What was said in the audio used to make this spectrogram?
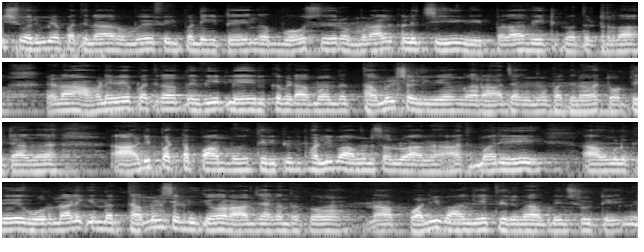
ஈஸ்வரியுமே பார்த்தீங்கன்னா ரொம்பவே ஃபீல் பண்ணிக்கிட்டு எங்கள் போஸு ரொம்ப நாள் கழிச்சு இப்போ தான் வீட்டுக்கு வந்துட்டு இருந்தான். ஏன்னா அவனவே பார்த்தீங்கன்னா அந்த வீட்டிலே இருக்க விடாமல் அந்த தமிழ் செல்வியங்க ராஜாங்கமும் பார்த்தீங்கன்னா துரத்திட்டாங்க. அடிப்பட்ட பாம்பு திருப்பி பழி வாங்குன்னு சொல்லுவாங்க. அது மாதிரி அவங்களுக்கு ஒரு நாளைக்கு இந்த தமிழ் செல்விக்கும் ராஜாங்கத்துக்கும் நான் பழி வாங்கியே தருவேன் அப்படின்னு சொல்லிட்டு இந்த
